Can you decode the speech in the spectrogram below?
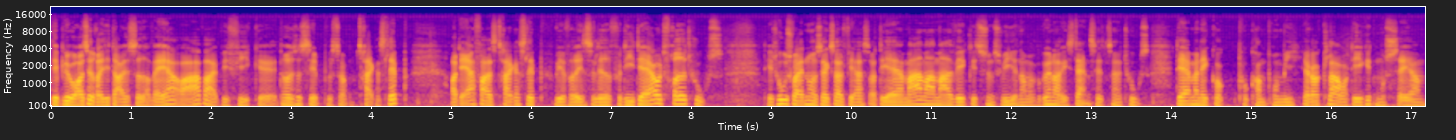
det blev også et rigtig dejligt sted at være og arbejde. Vi fik øh, noget så simpelt som træk og slip, og det er faktisk træk og slip, vi har fået installeret, fordi det er jo et fredet hus. Det er et hus fra 1876, og det er meget, meget, meget vigtigt, synes vi, at når man begynder at istandsætte sådan et hus, det er, at man ikke går på kompromis. Jeg er godt klar over, at det ikke er et museum,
